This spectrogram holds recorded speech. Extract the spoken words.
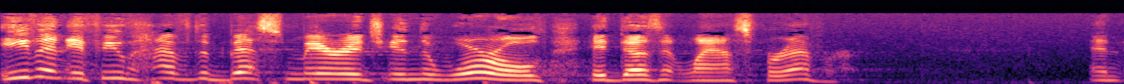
even if you have the best marriage in the world, it doesn't last forever. And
